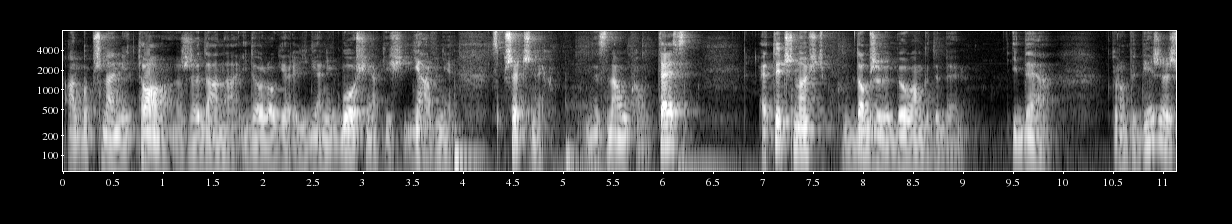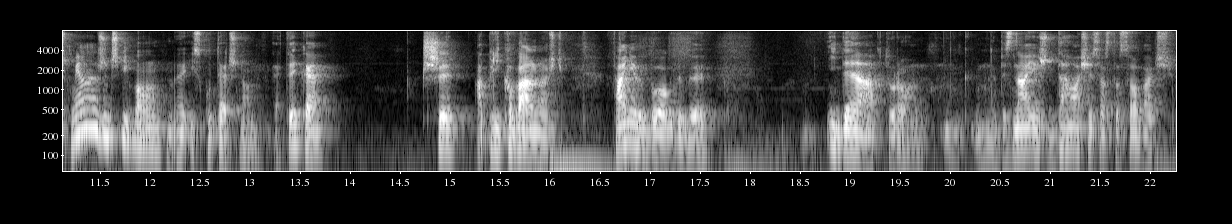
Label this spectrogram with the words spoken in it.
albo przynajmniej to, że dana ideologia, religia nie głosi jakichś jawnie sprzecznych z nauką tez. Etyczność, dobrze by było, gdyby idea, którą wybierzesz, miała życzliwą i skuteczną etykę. Trzy, aplikowalność. Fajnie by było, gdyby idea, którą wyznajesz, dała się zastosować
